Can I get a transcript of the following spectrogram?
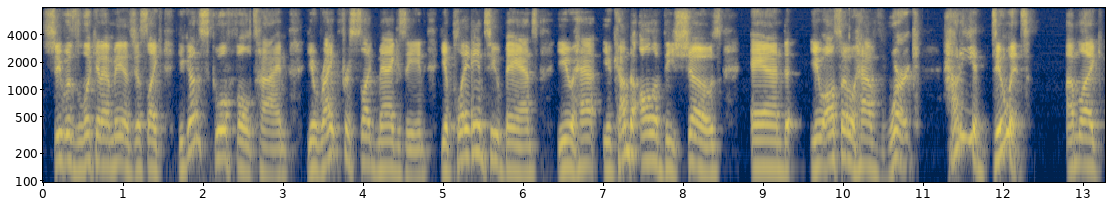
she was looking at me as just like, you go to school full time, you write for Slug magazine, you play in two bands, you have you come to all of these shows, and you also have work. How do you do it? I'm like,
